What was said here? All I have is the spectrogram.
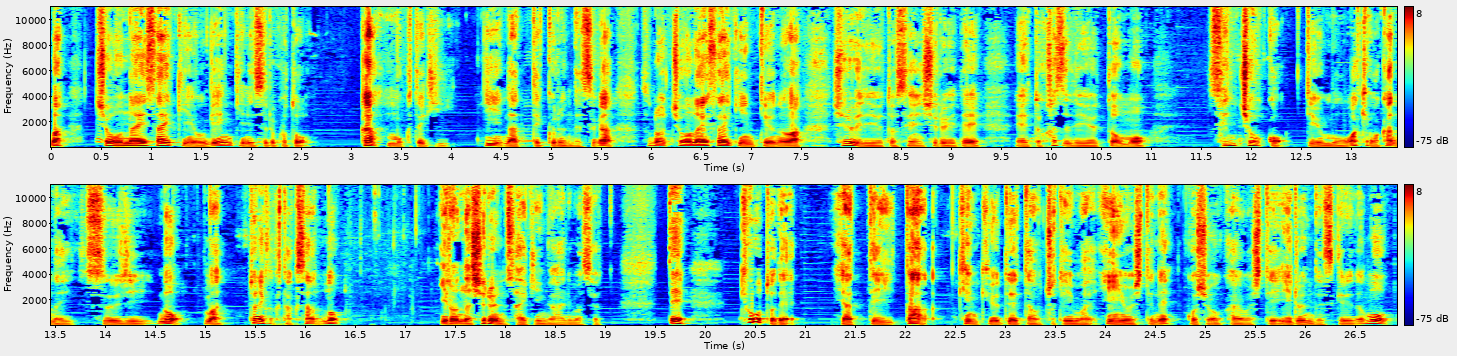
まあ、腸内細菌を元気にすることが目的になってくるんですが、その腸内細菌っていうのは、種類で言うと1000種類で、えっ、ー、と、数で言うともう、1000兆個っていうもうわけわかんない数字の、まあ、とにかくたくさんのいろんな種類の細菌がありますよ。で、京都でやっていた研究データをちょっと今引用してね、ご紹介をしているんですけれども、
